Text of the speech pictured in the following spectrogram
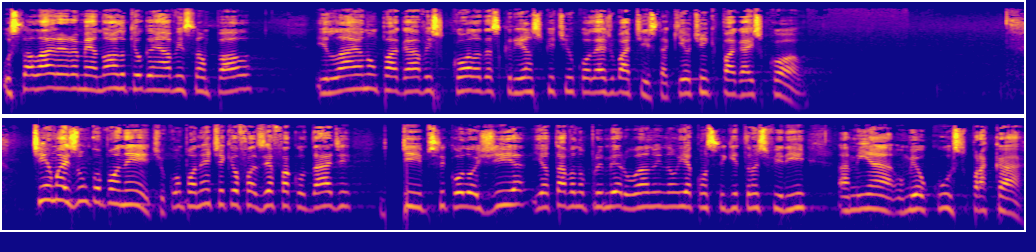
O salário era menor do que eu ganhava em São Paulo, e lá eu não pagava a escola das crianças porque tinha o colégio batista. Aqui eu tinha que pagar a escola. Tinha mais um componente. O componente é que eu fazia faculdade de psicologia e eu estava no primeiro ano e não ia conseguir transferir a minha, o meu curso para cá.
